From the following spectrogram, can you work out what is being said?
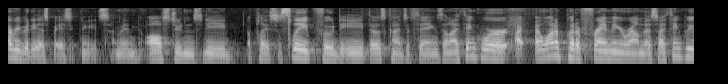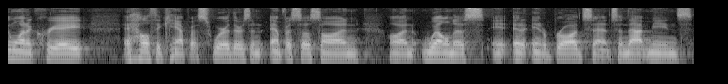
everybody has basic needs. I mean, all students need a place to sleep, food to eat, those kinds of things. And I think we're, I, I want to put a framing around this. I think we want to create a healthy campus where there's an emphasis on, on wellness in, in a broad sense. And that means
